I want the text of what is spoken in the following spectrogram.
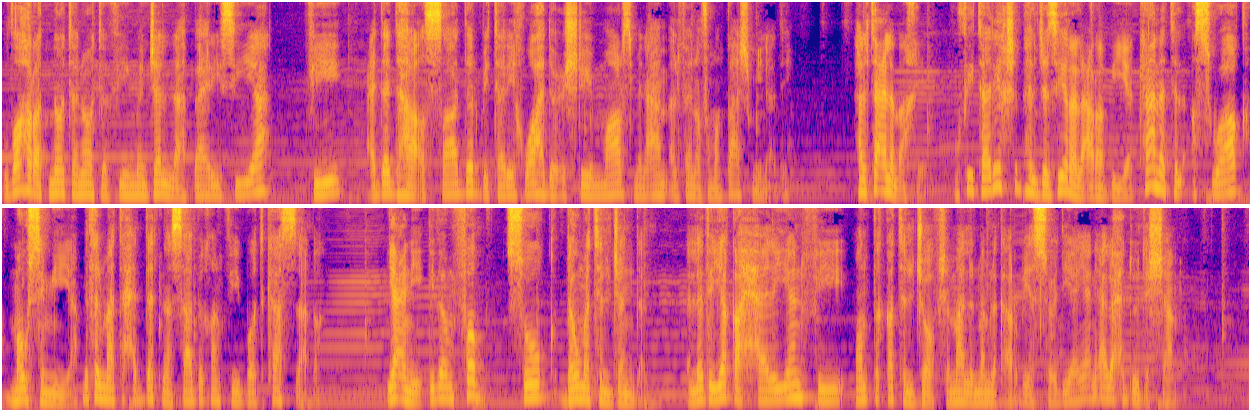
وظهرت نوتا نوتا في مجلة باريسية في عددها الصادر بتاريخ 21 مارس من عام 2018 ميلادي. هل تعلم أخي وفي تاريخ شبه الجزيرة العربية كانت الأسواق موسمية مثل ما تحدثنا سابقا في بودكاست سابق. يعني إذا انفض سوق دومة الجندل الذي يقع حاليا في منطقة الجوف شمال المملكة العربية السعودية يعني على حدود الشام.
